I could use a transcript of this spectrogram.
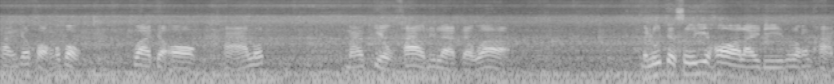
ทางเจ้าของก็บอกว่าจะออกหารถมาเกี่ยวข้าวนี่แหละ แต่ว่าไม่รู้จะซื้อยี่ห้ออะไรดีลองถาม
